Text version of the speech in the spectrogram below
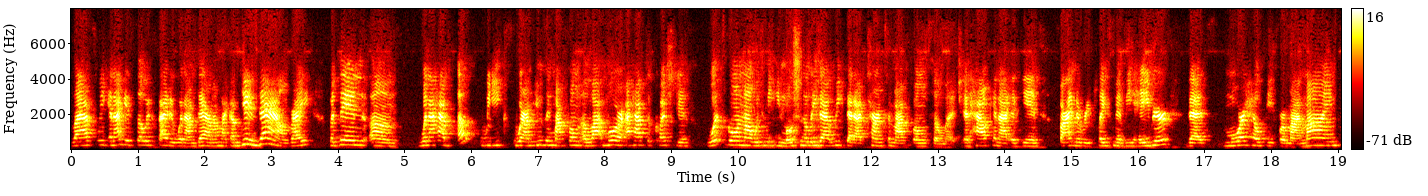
last week, and I get so excited when I'm down. I'm like, I'm getting down, right? But then um, when I have up weeks where I'm using my phone a lot more, I have to question what's going on with me emotionally that week that I turn to my phone so much, and how can I again find a replacement behavior that's more healthy for my mind,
